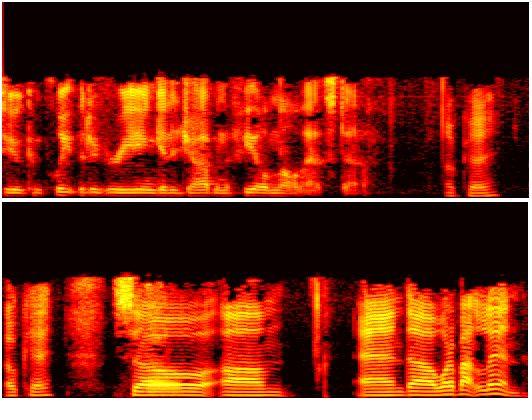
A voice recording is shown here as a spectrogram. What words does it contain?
to complete the degree and get a job in the field and all that stuff. Okay. Okay. So, um, and uh, what about Lynn?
